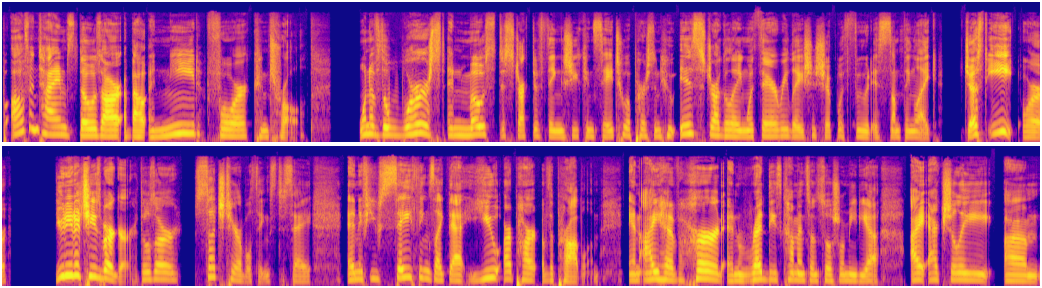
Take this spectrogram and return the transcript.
but oftentimes those are about a need for control. One of the worst and most destructive things you can say to a person who is struggling with their relationship with food is something like, just eat, or you need a cheeseburger. Those are such terrible things to say. And if you say things like that, you are part of the problem. And I have heard and read these comments on social media. I actually, um,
